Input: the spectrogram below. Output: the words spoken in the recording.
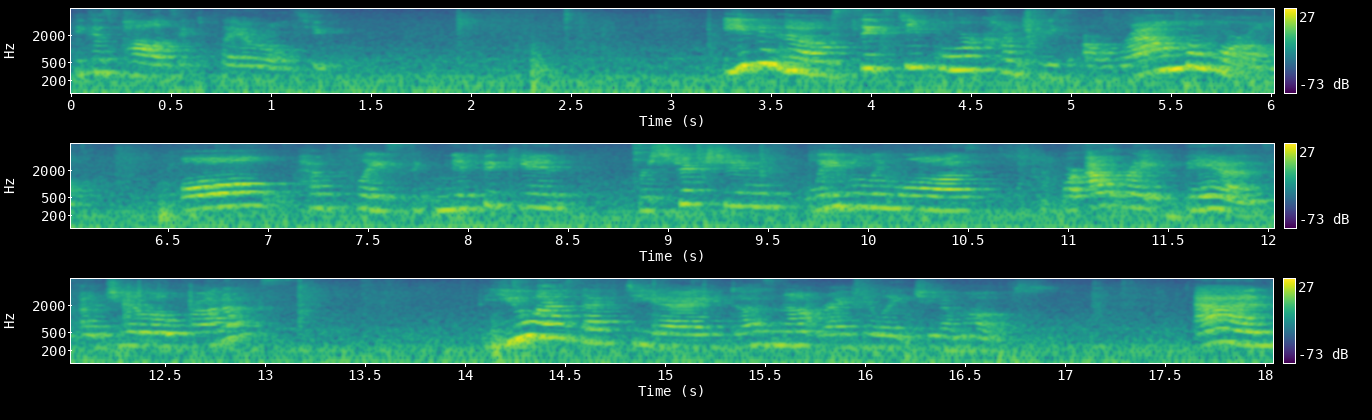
because politics play a role too. Even though 64 countries around the world all have placed significant restrictions, labeling laws, or outright bans on GMO products, The US FDA does not regulate GMOs and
